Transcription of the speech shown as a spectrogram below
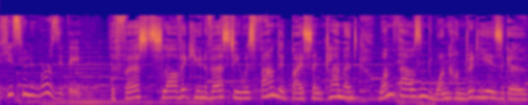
his university. The first Slavic university was founded by St. Clement 1,100 years ago,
